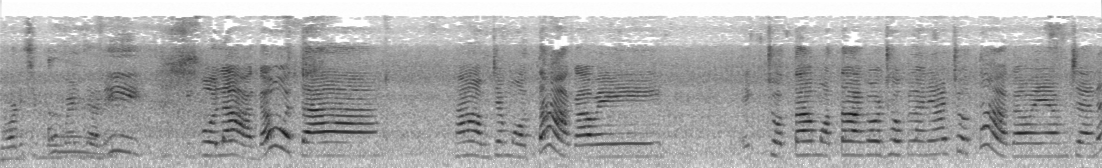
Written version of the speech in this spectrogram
बॉडीची मुवमेंट झाली की बोला आगाव होता. हा आमच्या मोठा आगाव आहे. एक छोटा मोठा आगाव झोपला आणि हा छोटा आगाव आहे आमच्या ना?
